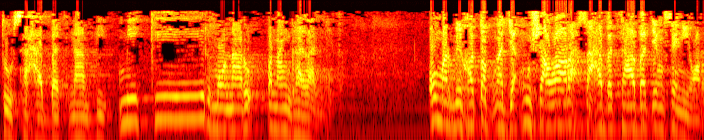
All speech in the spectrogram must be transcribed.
Tuh sahabat Nabi mikir mau naruh penanggalan itu. Umar bin Khattab ngajak musyawarah sahabat-sahabat yang senior.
